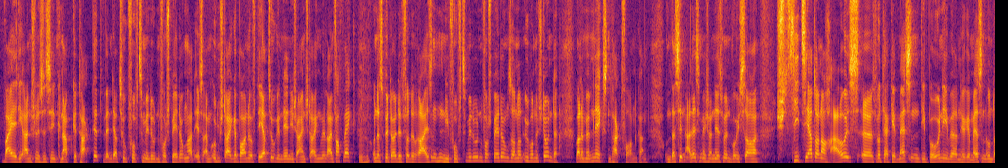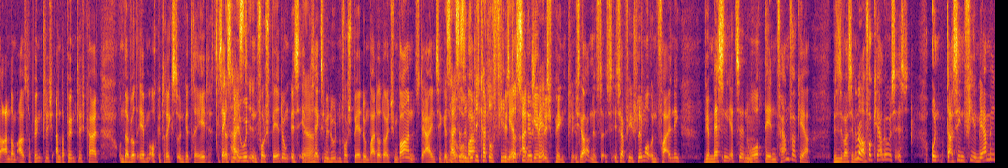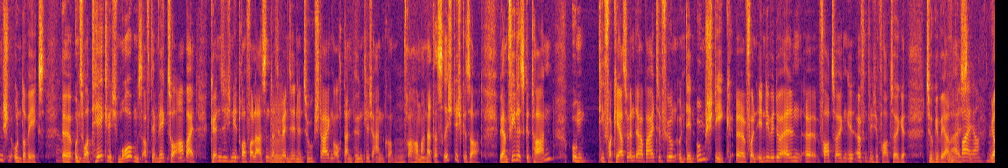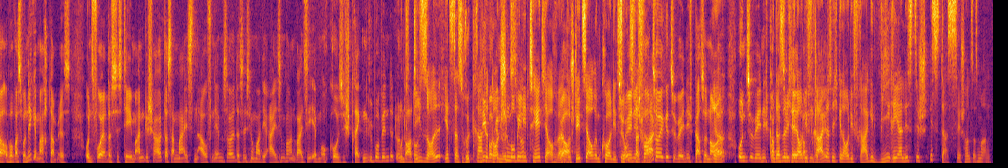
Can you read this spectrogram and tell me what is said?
weil die Anschlüsse sind knapp getaktet. Wenn der Zug 15 Minuten Verspätung hat, ist am Umsteigebahnhof der Zug, in den ich einsteigen will, einfach weg. Mhm. Und das bedeutet für den Reisenden nie 15 Minuten Verspätung, sondern über eine Stunde, weil er mit dem nächsten Takt fahren kann. Und das sind alles Mechanismen, wo ich sage, sieht sehr danach aus. Äh, es wird ja gemessen, die Boni werden hier gemessen, unter anderem aus der Pünktlich an der Pünktlichkeit. Und da wird eben auch getrickst und gedreht. Sechs das heißt, Minuten Verspätung ist eben ja. sechs Minuten Verspätung bei der Deutschen Bahn. Das ist der einzige. Das heißt, es ist in Wirklichkeit noch viel ist mehr das Züge angeblich spät? pünktlich. Ja, das ist ja viel schlimmer und vor allen Dingen Wir messen jetzt nur mhm. den Fernverkehr. Wissen Sie, was im genau. Nahverkehr los ist? Und da sind viel mehr Menschen unterwegs. Ja. Äh, und zwar täglich, morgens auf dem Weg zur Arbeit. Können Sie sich nicht darauf verlassen, dass mhm. Sie, wenn Sie in den Zug steigen, auch dann pünktlich ankommen. Mhm. Frau Hamann hat das richtig gesagt. Wir haben vieles getan, um die Verkehrswende herbeizuführen und den Umstieg äh, von individuellen äh, Fahrzeugen in öffentliche Fahrzeuge zu gewährleisten. Dabei, ja. ja. aber was wir nicht gemacht haben, ist uns vorher das System angeschaut, das am meisten aufnehmen soll. Das ist nun mal die Eisenbahn, weil sie eben auch große Strecken überwindet. Und, und die soll jetzt das Rückgrat der deutschen Mobilität wird. ja auch werden. Ja. So steht es ja auch im Koalitionsvertrag. Zu wenig Fahrzeuge, zu wenig Personal ja. und zu wenig Kapazität. Und das ist nämlich genau die Frage, das ist nicht genau die Frage, wie realistisch ist das? Wir schauen uns das mal an.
